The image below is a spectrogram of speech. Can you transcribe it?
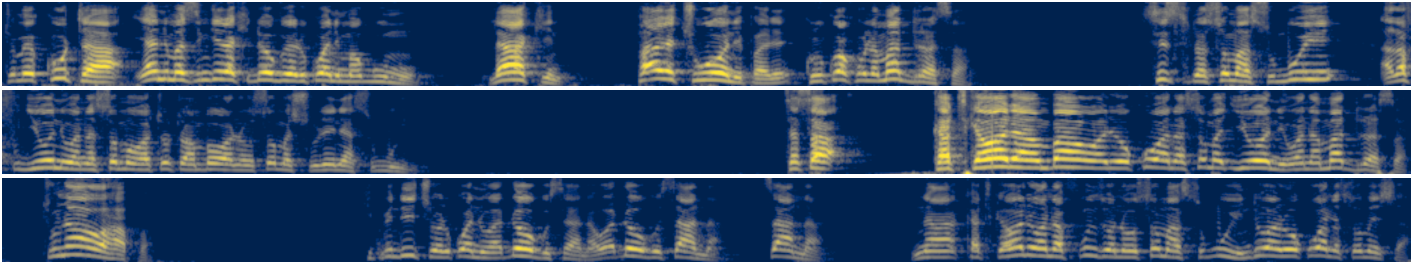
tumekuta yani mazingira kidogo yalikuwa ni magumu. Lakini pale chuoni pale kulikuwa kuna madrasa. Sisi tunasoma asubuhi alafu jioni wanasoma watoto ambao wanaosoma shuleni asubuhi. Sasa katika wale ambao waliokuwa wanasoma jioni wana madrasa tunao hapa. Kipindi hicho walikuwa ni wadogo sana wadogo sana sana. Na katika wale wanafunzi wanaosoma asubuhi ndio waliokuwa wanasomesha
